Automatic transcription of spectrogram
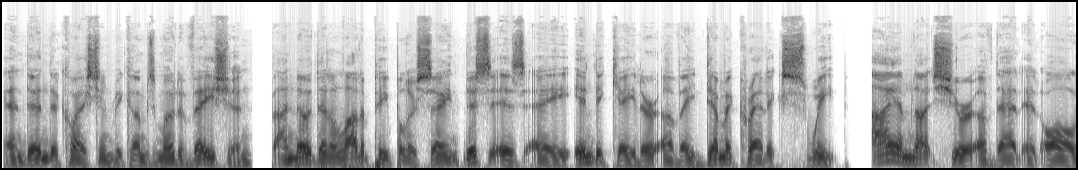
and then the question becomes motivation. I know that a lot of people are saying this is a indicator of a democratic sweep. I am not sure of that at all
